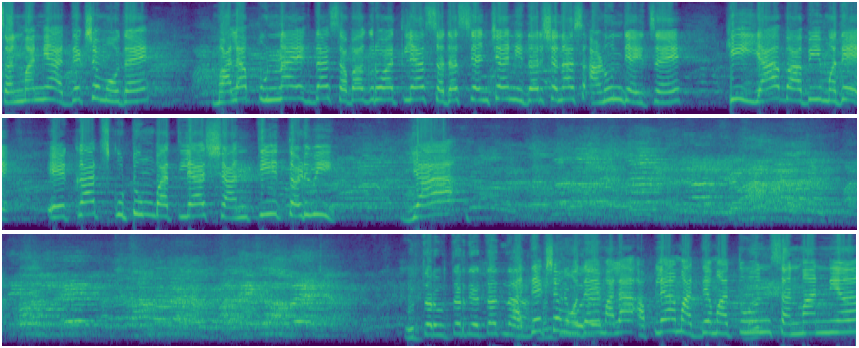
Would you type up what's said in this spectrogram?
सन्मान्य अध्यक्ष महोदय मला पुन्हा एकदा सभागृहातल्या सदस्यांच्या निदर्शनास आणून द्यायचंय की या बाबीमध्ये एकाच कुटुंबातल्या शांती तडवी या उत्तर उत्तर देतात ना. अध्यक्ष महोदय मला आपल्या माध्यमातून सन्मान्य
